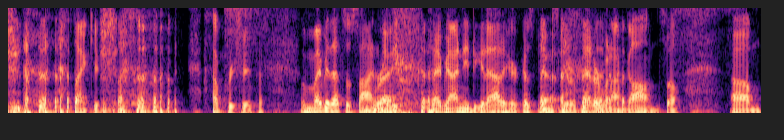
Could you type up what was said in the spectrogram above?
Thank you. Thank you. I appreciate that. Well, maybe that's a sign. Right. Maybe, maybe I need to get out of here because things Yeah. get better when I'm gone. So, um,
